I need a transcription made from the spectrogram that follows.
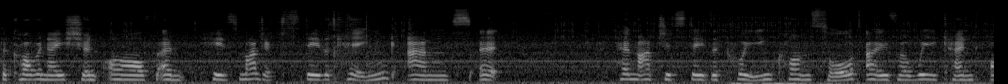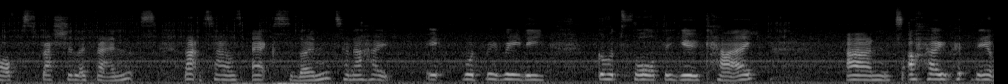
the coronation of um, His Majesty the King and uh, Her Majesty the Queen consort over a weekend of special events that sounds excellent and I hope it would be really good for the UK and I hope the,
